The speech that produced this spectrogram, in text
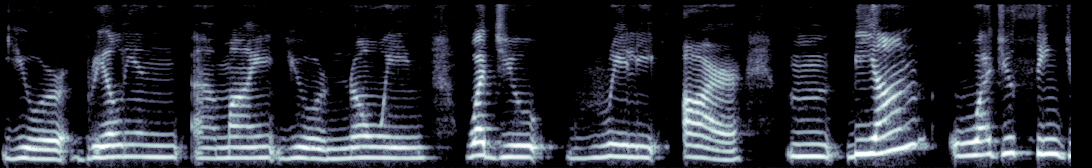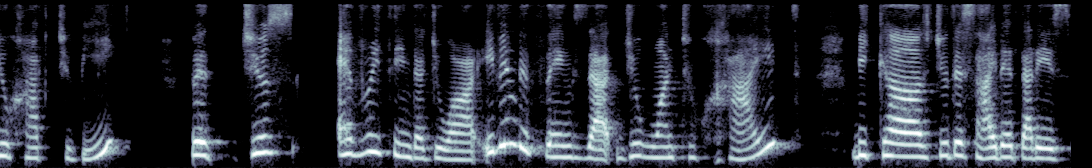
your brilliant uh, mind, your knowing what you really are. Mm, beyond what you think you have to be, but just everything that you are, even the things that you want to hide because you decided that is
